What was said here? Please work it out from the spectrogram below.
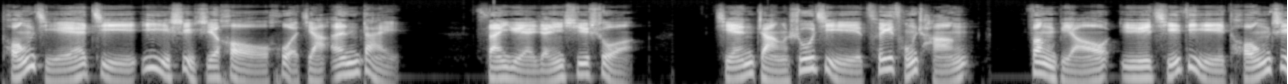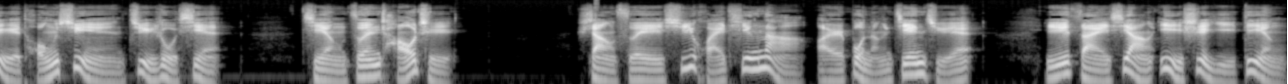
同杰继义士之后，获加恩待。三月壬戌朔，前长书记崔从长奉表与其弟同治、同训俱入县，请遵朝旨。上虽虚怀听纳，而不能坚决。与宰相议事已定，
